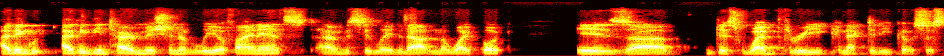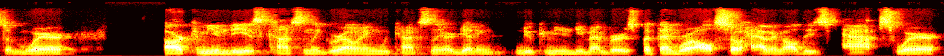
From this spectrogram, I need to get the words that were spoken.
I think I think the entire mission of Leo Finance, obviously laid it out in the white book, is uh, this Web three connected ecosystem where our community is constantly growing. We constantly are getting new community members, but then we're also having all these apps where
